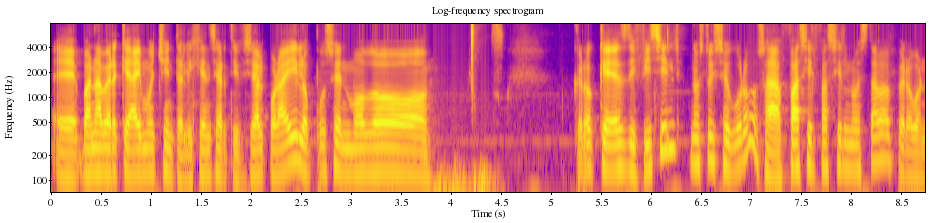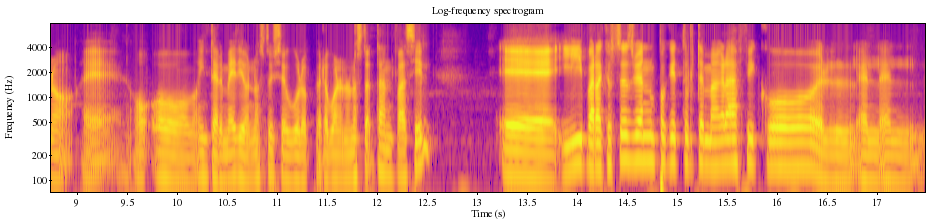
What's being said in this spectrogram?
Eh, van a ver que hay mucha inteligencia artificial por ahí. Lo puse en modo Creo que es difícil, no estoy seguro. O sea, fácil, fácil no estaba, pero bueno, eh, o, intermedio, no estoy seguro, pero bueno, no está tan fácil. Eh, y para que ustedes vean un poquito el tema gráfico, el,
